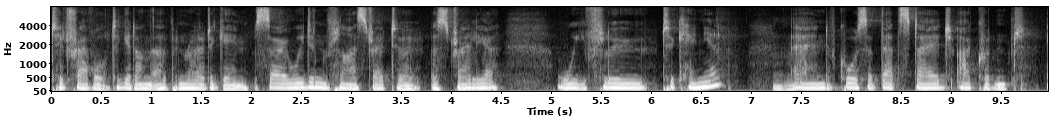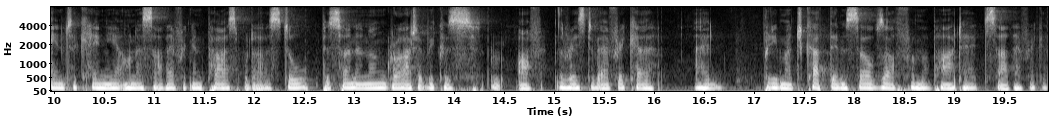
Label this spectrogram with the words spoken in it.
to travel to get on the open road again. So we didn't fly straight to Australia. We flew to Kenya. Mm-hmm. And of course, at that stage, I couldn't enter Kenya on a South African passport. I was still persona non grata because the rest of Africa had pretty much cut themselves off from apartheid South Africa.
